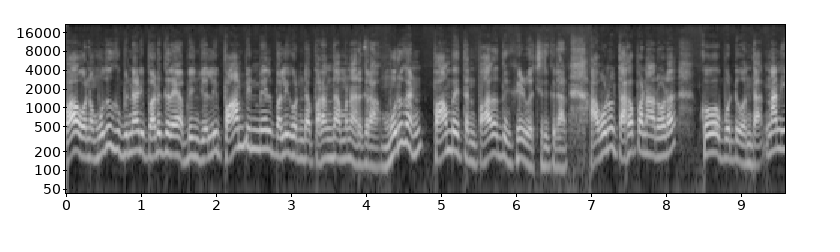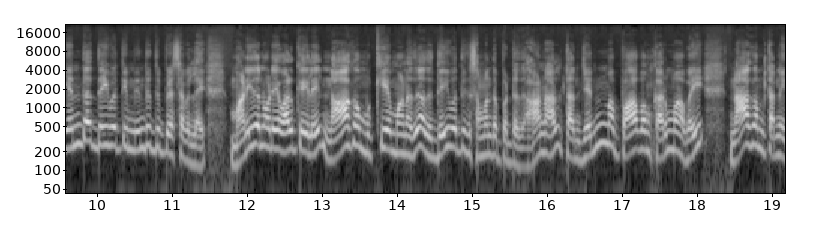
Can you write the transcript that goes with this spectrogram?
வா உன்னை முதுகு பின்னாடி படுக்கிறேன் அப்படின்னு சொல்லி பாம்பின் மேல் பலி கொண்ட பரந்தாமனா இருக்கிறான் முருகன் பாம்பை தன் பாதத்துக்கு கீழ் வச்சிருக்கிறான். அவனும் தகப்பனாரோட கோவப்பட்டு வந்தான். நான் எந்த தெய்வத்தையும் நிந்தித்து பேசவில்லை. மனிதனுடைய வாழ்க்கையிலே நாகம் முக்கியமானது அது தெய்வத்துக்கு சம்பந்தப்பட்டது. ஆனால் தன் ஜென்ம பாவம் கர்மாவை நாகம் தன்னை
